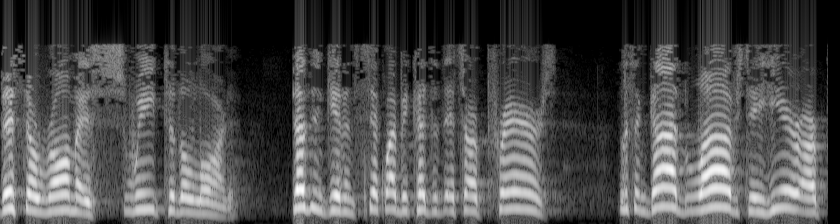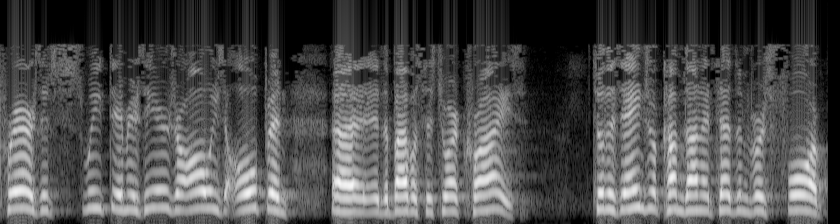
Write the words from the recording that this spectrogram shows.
This aroma is sweet to the Lord. Doesn't get him sick. Why? Because it's our prayers. Listen, God loves to hear our prayers. It's sweet to Him. His ears are always open. Uh, the Bible says to our cries. So this angel comes on, it says in verse 4,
